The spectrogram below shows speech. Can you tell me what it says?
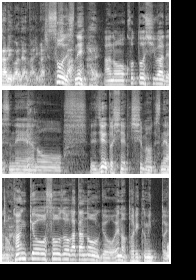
明るい話題もありましたそうですね、はい、あの今年はですね、あの J としてもですねあの、はい。環境創造型農業への取り組みという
